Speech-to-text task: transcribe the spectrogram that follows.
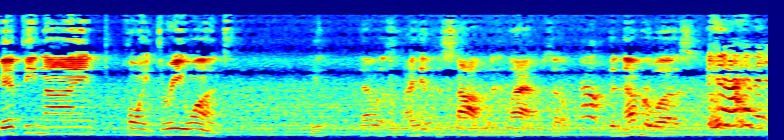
59.31. That was, I hit the stop and it laughed. So Oh. the number was I have an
